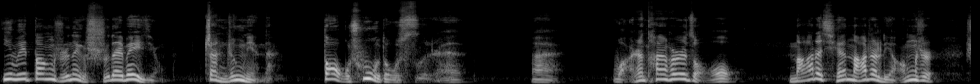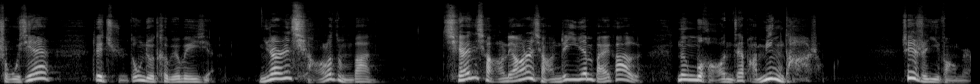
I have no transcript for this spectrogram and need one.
因为当时那个时代背景，战争年代，到处都死人。哎，晚上贪黑走，拿着钱拿着粮食，首先这举动就特别危险。你让人抢了怎么办呢？钱抢粮食抢，你这一天白干了。弄不好你再把命搭上，这是一方面。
